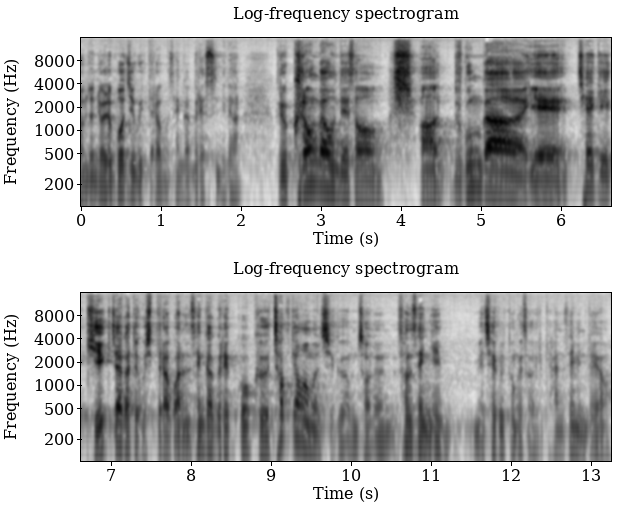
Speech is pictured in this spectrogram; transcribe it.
점점 열버지고 있다라고 생각을 했습니다. 그리고 그런 가운데서 아, 누군가의 책의 기획자가 되고 싶다라고 하는 생각을 했고 그 첫 경험을 지금 저는 선생님의 책을 통해서 이렇게 한 셈인데요.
